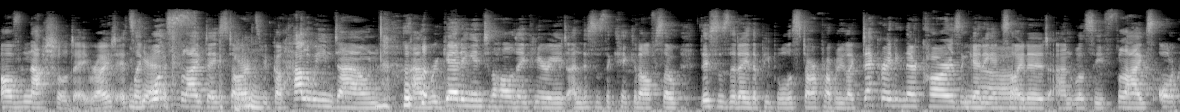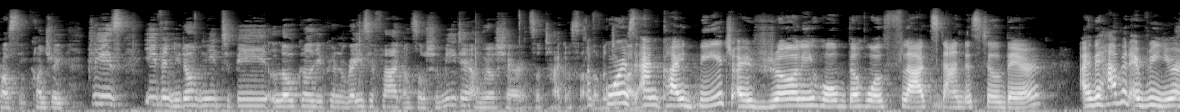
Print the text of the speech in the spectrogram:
of National Day, right? It's like Yes. once Flag Day starts, mm-hmm. we've got Halloween down, and we're getting into the holiday period, and this is the kick it off. So this is the day that people will start probably like decorating their cars and getting excited, and we'll see flags all across the country. Please, even you don't need to be local. You can raise your flag on social media, and we'll share it. So tag us Of course, and Kite Beach. I really hope the whole flag stand is still there. And they have it every year,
